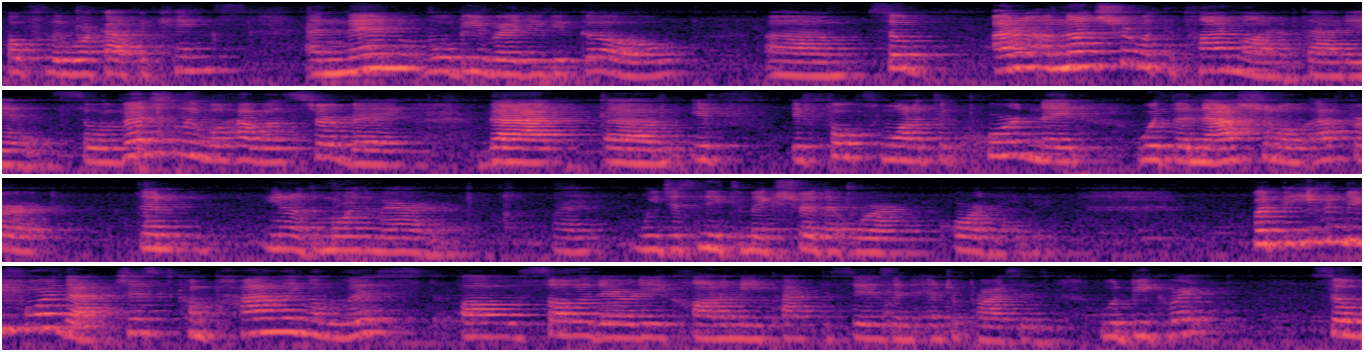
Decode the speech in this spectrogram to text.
hopefully work out the kinks, and then we'll be ready to go. Um, so I am not sure what the timeline of that is. So eventually we'll have a survey that um, if if folks wanted to coordinate with a national effort, then you know the more the merrier, right? We just need to make sure that we're coordinated. But even before that, just compiling a list of solidarity economy practices and enterprises would be great So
